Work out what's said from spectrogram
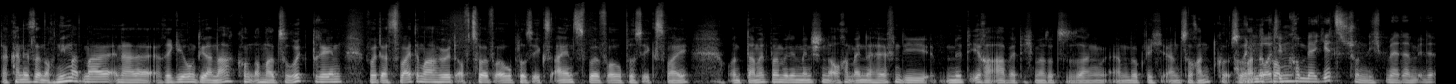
Da kann es dann noch niemand mal in der Regierung, die danach kommt, noch mal zurückdrehen. Wird das zweite Mal erhöht auf 12 Euro plus X1, 12 Euro plus X2. Und damit wollen wir den Menschen auch am Ende helfen, die mit ihrer Arbeit nicht mehr sozusagen ähm, wirklich ähm, zur, Rand, zur Aber die Leute kommen. kommen ja jetzt schon nicht mehr damit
